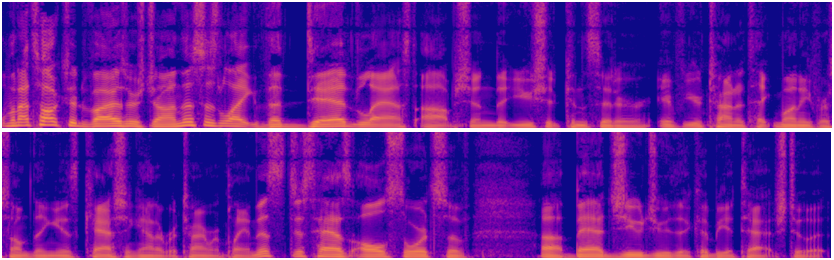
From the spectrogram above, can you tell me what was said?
when I talk to advisors, John. This is like the dead last option that you should consider if you're trying to take money for something is cashing out a retirement plan. This just has all sorts of uh, bad juju that could be attached to it.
